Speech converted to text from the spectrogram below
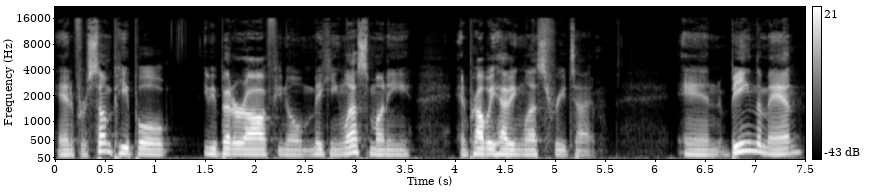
And for some people, you'd be better off, you know, making less money and probably having less free time. And being the man,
